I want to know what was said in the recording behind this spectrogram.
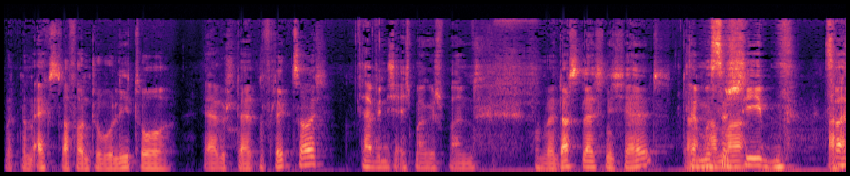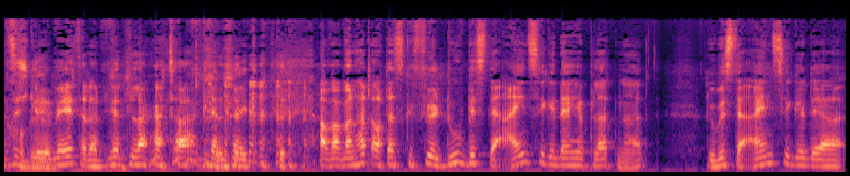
Mit einem extra von Tubolito hergestellten Flickzeug. Da bin ich echt mal gespannt. Und wenn das gleich nicht hält, Da dann musst du schieben. Ach, 20 Problem. Kilometer, das wird ein langer Tag, Henrik. Aber man hat auch das Gefühl, du bist der Einzige, der hier Platten hat. Du bist der Einzige, der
